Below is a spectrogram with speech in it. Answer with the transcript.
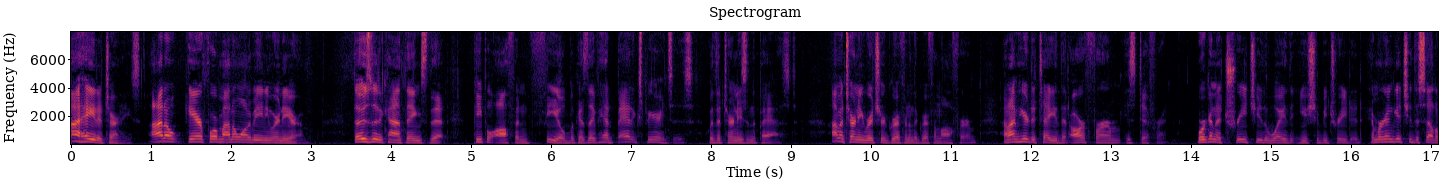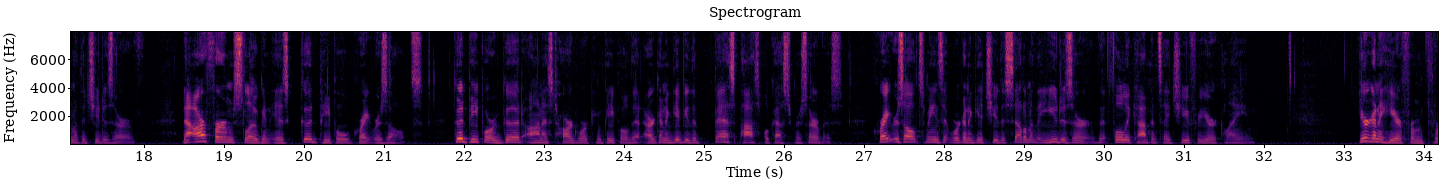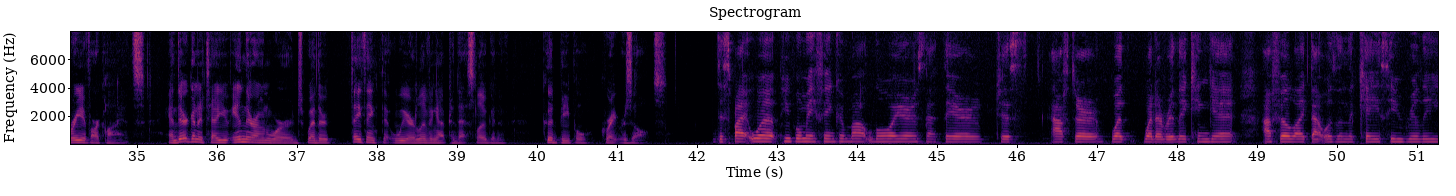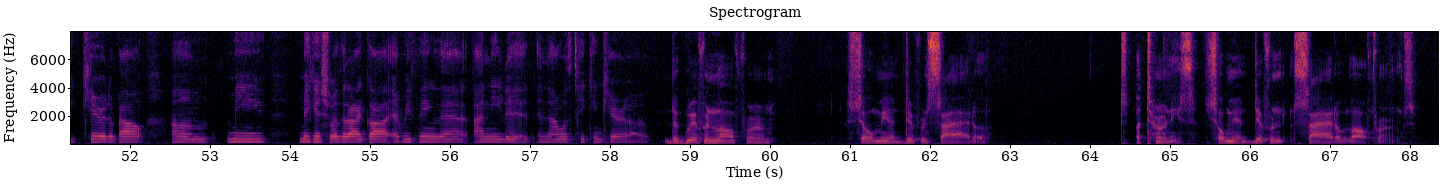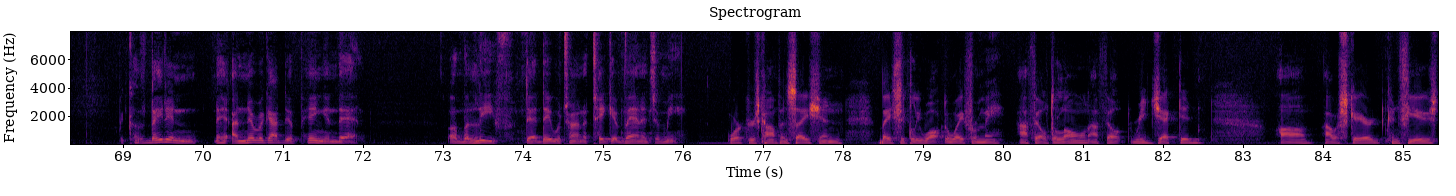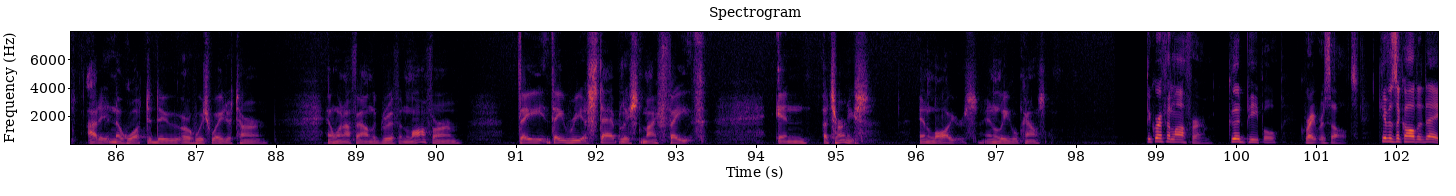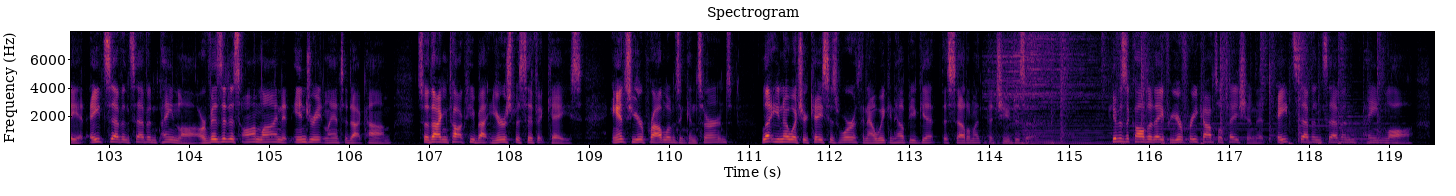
I hate attorneys. I don't care for them. I don't want to be anywhere near them. Those are the kind of things that people often feel because they've had bad experiences with attorneys in the past. I'm attorney Richard Griffin of the Griffin Law Firm, and I'm here to tell you that our firm is different. We're going to treat you the way that you should be treated, and we're going to get you the settlement that you deserve. Now, our firm's slogan is Good People, Great Results. Good people are good, honest, hardworking people that are going to give you the best possible customer service. Great results means that we're going to get you the settlement that you deserve that fully compensates you for your claim. You're going to hear from three of our clients, and they're going to tell you in their own words whether they think that we are living up to that slogan of good people, great results. Despite what people may think about lawyers, that they're just after what whatever they can get, I feel like that wasn't the case. He really cared about um, me making sure that I got everything that I needed and I was taken care of. The Griffin Law Firm showed me a different side of attorneys, showed me a different side of law firms. Because they didn't, they, I never got the opinion that, a belief that they were trying to take advantage of me. Workers' compensation basically walked away from me. I felt alone, I felt rejected, uh, I was scared, confused. I didn't know what to do or which way to turn. And when I found the Griffin Law Firm, they, they reestablished my faith in attorneys and lawyers and legal counsel. The Griffin Law Firm, good people, great results. Give us a call today at 877 Pain Law or visit us online at injuryatlanta.com so that I can talk to you about your specific case, answer your problems and concerns, let you know what your case is worth, and how we can help you get the settlement that you deserve. Give us a call today for your free consultation at 877 Pain Law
